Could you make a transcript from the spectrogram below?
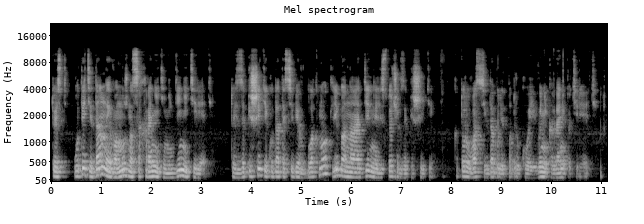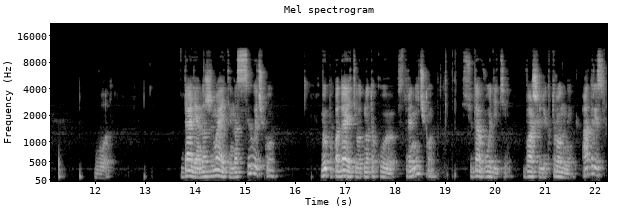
То есть вот эти данные вам нужно сохранить и нигде не терять. То есть запишите куда-то себе в блокнот, либо на отдельный листочек запишите, который у вас всегда будет под рукой, и вы никогда не потеряете. Вот. Далее нажимаете на ссылочку, вы попадаете вот на такую страничку, сюда вводите ваш электронный адрес,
